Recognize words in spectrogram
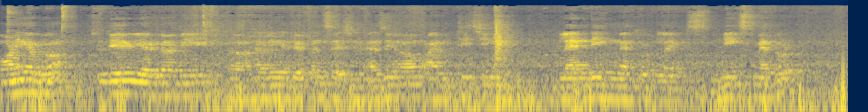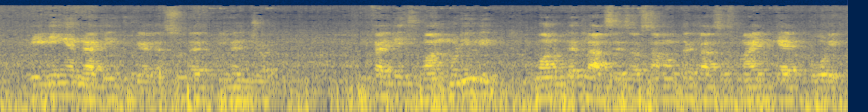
Morning everyone. Today we are going to be uh, having a different session. As you know, I'm teaching blending method, like mixed method, reading and writing together so that you enjoy. If I teach one module one of the classes or some of the classes might get boring.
